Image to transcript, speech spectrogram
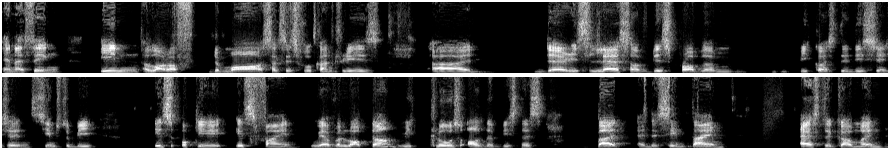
And i think in a lot of the more successful countries, uh, there is less of this problem because the decision seems to be it's okay, it's fine. We have a lockdown, we close all the business, but at the same time, as the government,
